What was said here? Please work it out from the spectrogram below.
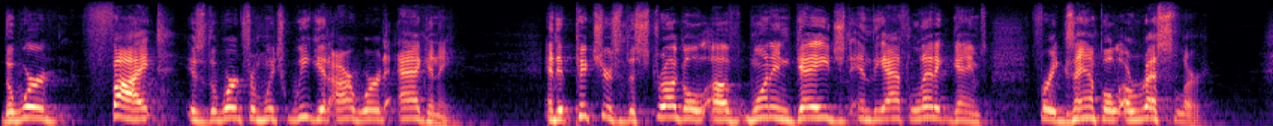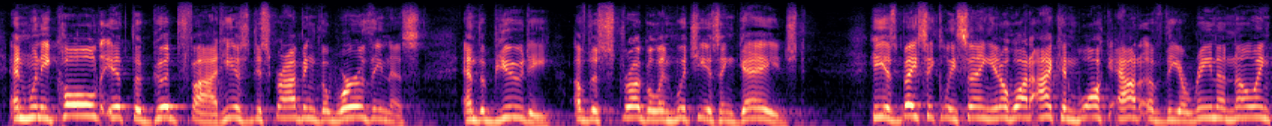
The word fight is the word from which we get our word agony. And it pictures the struggle of one engaged in the athletic games. For example, a wrestler. And when he called it the good fight, he is describing the worthiness and the beauty of the struggle in which he is engaged. He is basically saying, you know what? I can walk out of the arena knowing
